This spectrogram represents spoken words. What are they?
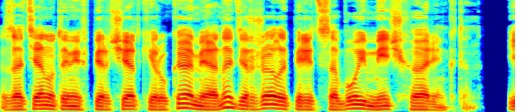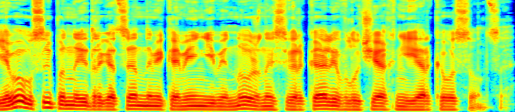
Затянутыми в перчатки руками она держала перед собой меч Харрингтон. Его усыпанные драгоценными каменьями ножны сверкали в лучах неяркого солнца.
